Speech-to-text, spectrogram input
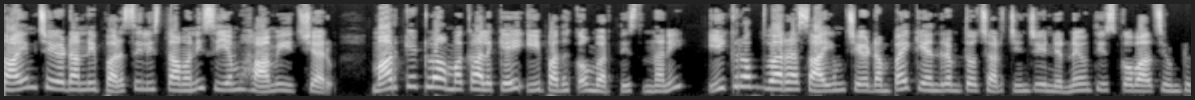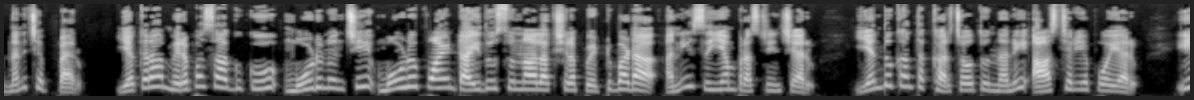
సాయం చేయడాన్ని పరిశీలిస్తామని సీఎం హామీ ఇచ్చారు. మార్కెట్లో అమ్మకాలకే ఈ పథకం వర్తిస్తుందని ఈ క్రాప్ ద్వారా సాయం చేయడంపై కేంద్రంతో చర్చించి నిర్ణయం తీసుకోవాల్సి ఉంటుందని చెప్పారు. ఎకరా మిరప సాగుకు మూడు నుంచి మూడు పాయింట్ ఐదు సున్నా లక్షల పెట్టుబడా అని సీఎం ప్రశ్నించారు. ఎందుకంత ఖర్చవుతుందని ఆశ్చర్యపోయారు. ఈ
